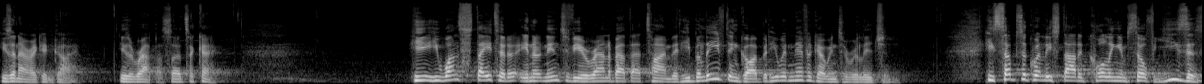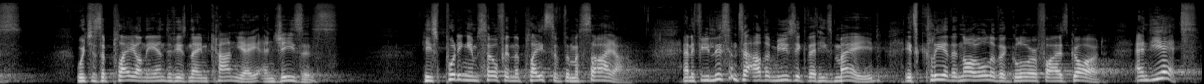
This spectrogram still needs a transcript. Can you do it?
He's an arrogant guy. He's a rapper, so it's okay. He, he once stated in an interview around about that time that he believed in God, but he would never go into religion. He subsequently started calling himself Yeezus, which is a play on the end of his name Kanye and Jesus. He's putting himself in the place of the Messiah. And if you listen to other music that he's made, it's clear that not all of it glorifies God. And yet,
